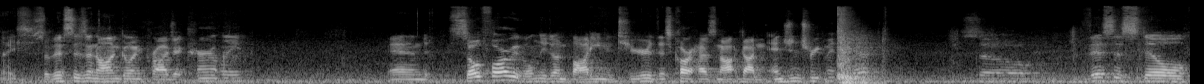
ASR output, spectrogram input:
Nice. So this is an ongoing project currently. And so far, we've only done body and interior. This car has not gotten engine treatment yet. So this is still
